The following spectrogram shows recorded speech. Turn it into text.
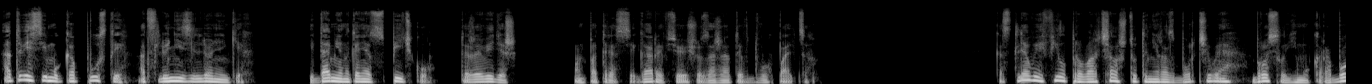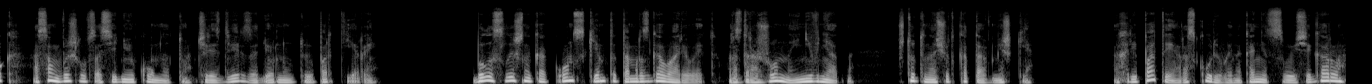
Отвесь ему капусты от слюни зелененьких. И дай мне, наконец, спичку. Ты же видишь...» Он потряс сигарой, все еще зажатой в двух пальцах. Костлявый Фил проворчал что-то неразборчивое, бросил ему коробок, а сам вышел в соседнюю комнату, через дверь, задернутую портьерой. Было слышно, как он с кем-то там разговаривает, раздраженно и невнятно. Что-то насчет кота в мешке. А хрипатый, раскуривая, наконец, свою сигару,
